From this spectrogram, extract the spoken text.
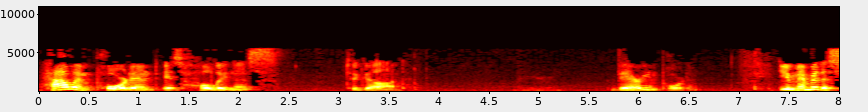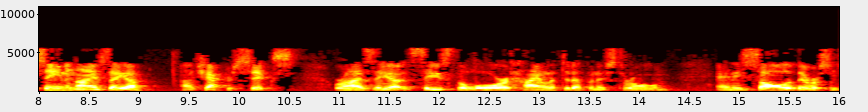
How important is holiness to God? Very important. Do you remember the scene in Isaiah uh, chapter 6 where Isaiah sees the Lord high and lifted up in his throne? And he saw that there were some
